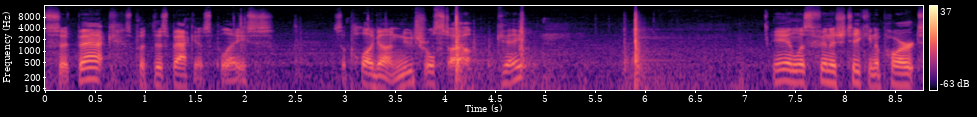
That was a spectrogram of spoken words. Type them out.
set back. Let's put this back in its place. It's a plug-on neutral style. Okay. And let's finish taking apart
